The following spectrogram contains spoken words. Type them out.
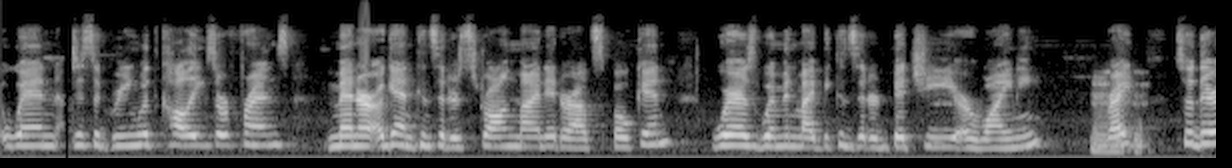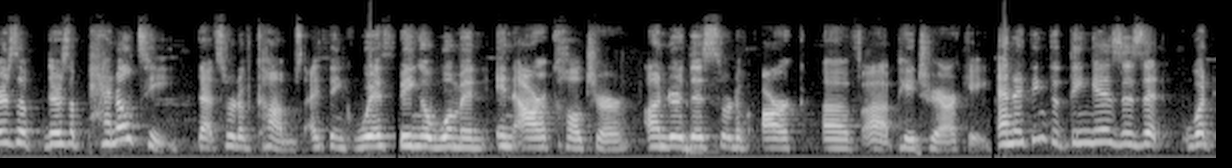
when disagreeing with colleagues or friends, men are again considered strong minded or outspoken, whereas women might be considered bitchy or whiny mm-hmm. right so there's a there's a penalty that sort of comes i think with being a woman in our culture under this sort of arc of uh, patriarchy and i think the thing is is that what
